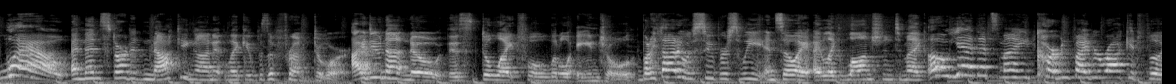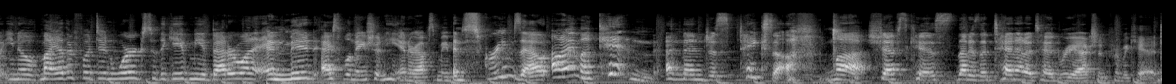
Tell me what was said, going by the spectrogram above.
wow, and then started knocking on it like it was a front door. I do not know this delightful little angel, but I thought it was super sweet. And so I, I like launched into my like, oh yeah, that's my carbon fiber rocket foot. You know, my other foot didn't work, so they gave me a better one. And mid explanation, he interrupts me and screams out, I'm a kitten, and then just takes off. Mwah, chef's kiss. That is a 10 out of 10 reaction from a kid.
